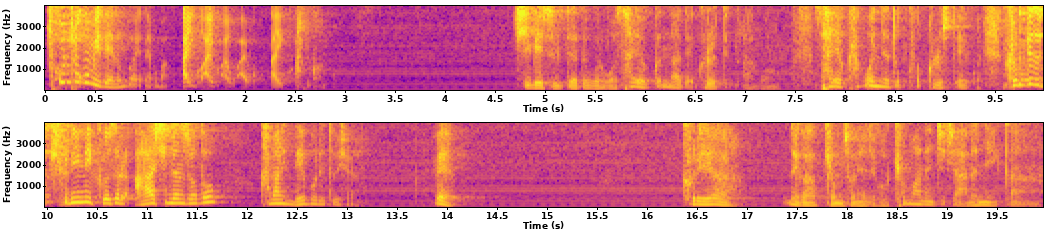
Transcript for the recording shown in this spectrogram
초죽음이 되는 거예요 내가 막. 아이고 아이고 아이고 아이고 아이고 아이고. 집에 있을 때도 그러고 사역 끝나도 그럴 때도 하고. 사역하고 있는데도 그- 그럴 수도 있고. 그런데도 주님이 그것을 아시면서도 가만히 내버려 두셔요 왜? 그래야 내가 겸손해지고 교만해지지 않으니까.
